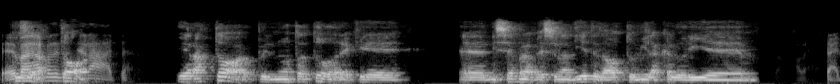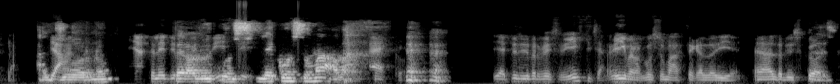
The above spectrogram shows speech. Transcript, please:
Eh, ma è una cosa esagerata. Era Thorpe il nuotatore che eh, mi sembra avesse una dieta da 8000 calorie No, vabbè, aspetta, al piano. giorno, però lui cons- le consumava. ecco, gli atleti professionisti ci arrivano a consumare queste calorie, è un altro Eh, discorso.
